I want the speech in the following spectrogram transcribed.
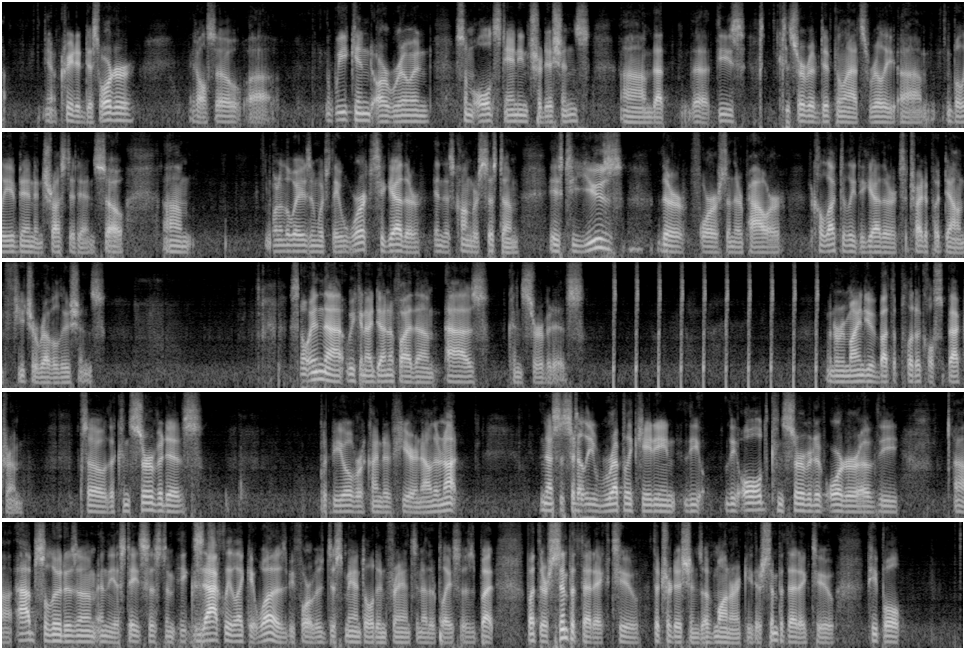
you know, created disorder. It also uh, weakened or ruined some old standing traditions um, that the, these conservative diplomats really um, believed in and trusted in. So um, one of the ways in which they work together in this Congress system is to use their force and their power collectively together to try to put down future revolutions. So in that, we can identify them as conservatives. I'm going to remind you about the political spectrum. So the conservatives would be over kind of here. Now they're not necessarily replicating the the old conservative order of the uh, absolutism and the estate system exactly like it was before it was dismantled in France and other places. But but they're sympathetic to the traditions of monarchy. They're sympathetic to people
